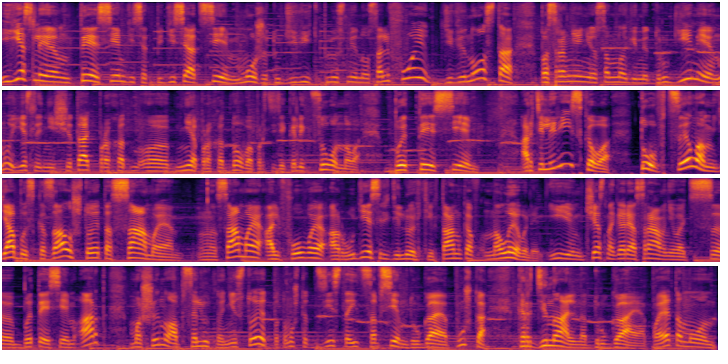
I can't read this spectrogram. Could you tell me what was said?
И если Т-7057 может удивить плюс-минус альфой, 90 по сравнению со многими другими, ну если не считать проход... э, не проходного, простите, коллекционного БТ-7 артиллерийского, то в целом я бы сказал, что это самое, самое альфовое орудие среди легких танков на левеле. И, честно говоря, сравнивать с BT-7 Art машину абсолютно не стоит, потому что здесь стоит совсем другая пушка, кардинально другая. Поэтому,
